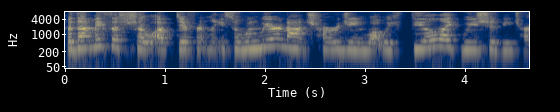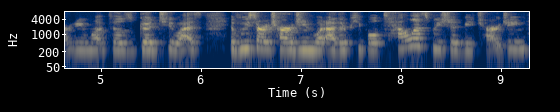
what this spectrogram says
but that makes us show up differently. So when we are not charging what we feel like we should be charging, what feels good to us, if we start charging what other people tell us we should be charging,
